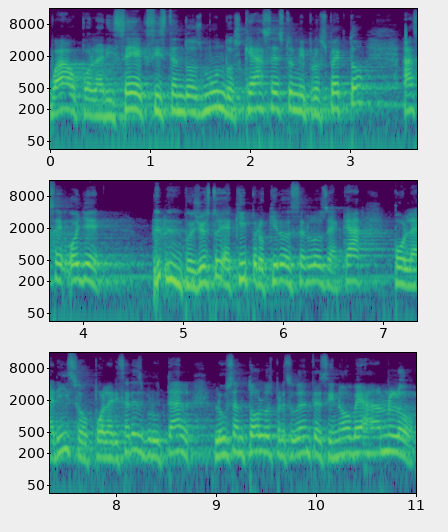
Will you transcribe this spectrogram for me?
wow, polaricé, existen dos mundos. ¿Qué hace esto en mi prospecto? Hace, oye, pues yo estoy aquí, pero quiero ser de acá. Polarizo. Polarizar es brutal. Lo usan todos los presidentes. Si no, veámoslo.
